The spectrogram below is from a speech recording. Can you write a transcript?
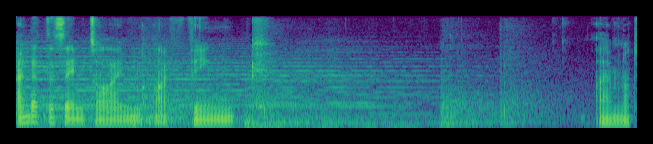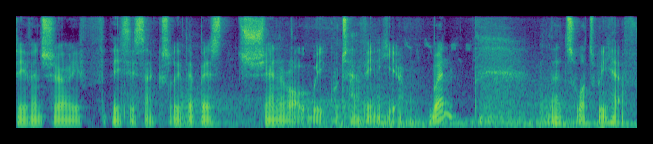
And at the same time, I think I'm not even sure if this is actually the best general we could have in here. Well, that's what we have.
